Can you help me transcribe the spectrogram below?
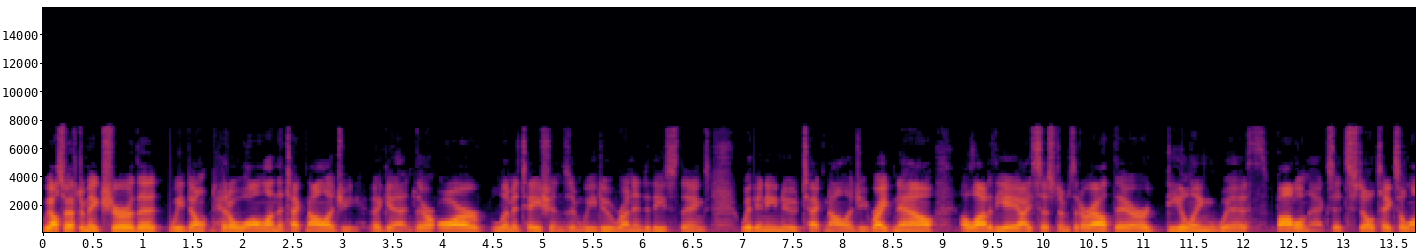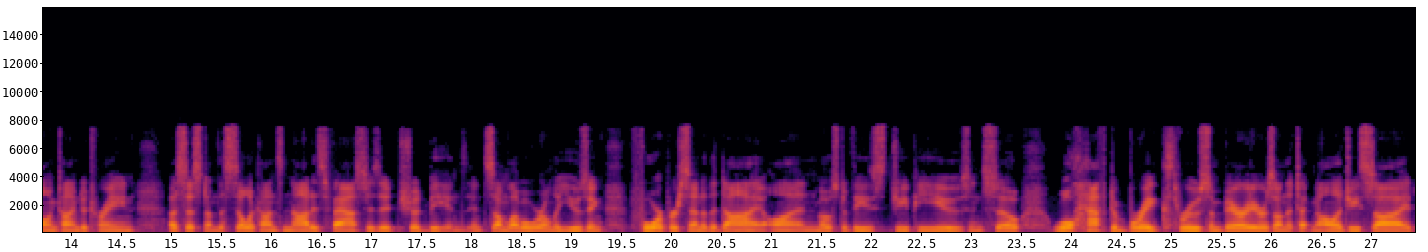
We also have to make sure that we don't hit a wall on the technology again. There are limitations, and we do run into these things with any new technology. Right now, a lot of the AI systems that are out there are dealing with bottlenecks. It still takes a long time to train a system. The silicon's not as fast as it should be. And in some level, we're only using 4% of the die on most of these GPUs. And so we'll have to break through some barriers on the technology side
